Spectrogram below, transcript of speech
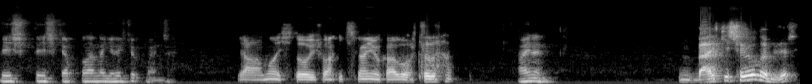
değişik değişik yapmalarına gerek yok bence. Ya ama işte o şu an X-Men yok abi ortada. Aynen. belki şey olabilir.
